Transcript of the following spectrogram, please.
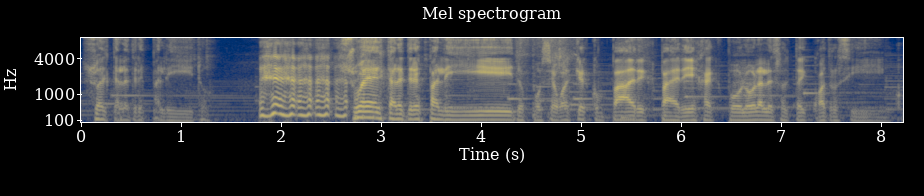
Suéltale tres palitos. Suéltale tres palitos. Pues si a cualquier compadre, pareja, polola le soltáis cuatro o cinco.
